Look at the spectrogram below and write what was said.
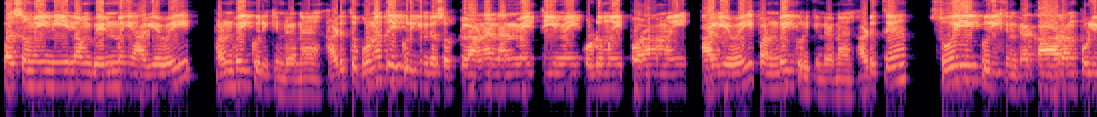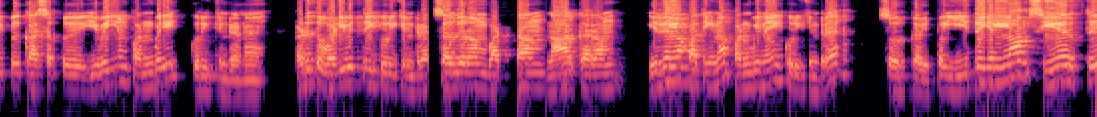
பசுமை நீளம் வெண்மை ஆகியவை பண்பை குறிக்கின்றன. அடுத்து குணத்தை குறிக்கின்ற சொற்களான நன்மை தீமை கொடுமை பொறாமை ஆகியவை பண்பை குறிக்கின்றன. அடுத்து சுவையை குறிக்கின்ற காரம் புளிப்பு கசப்பு இவையும் பண்பை குறிக்கின்றன. அடுத்து வடிவத்தை குறிக்கின்ற சதுரம் வட்டம் நாற்கரம் இதெல்லாம் பாத்தீங்கன்னா பண்பினை குறிக்கின்ற சொற்கள். இப்ப இதையெல்லாம் சேர்த்து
